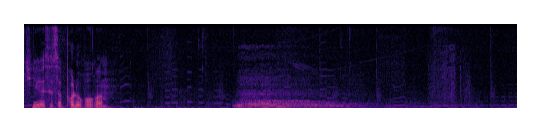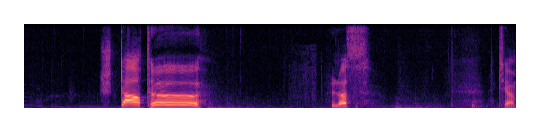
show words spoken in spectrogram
Hier ist das Apollo-Programm. Starte! Los! Tja.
